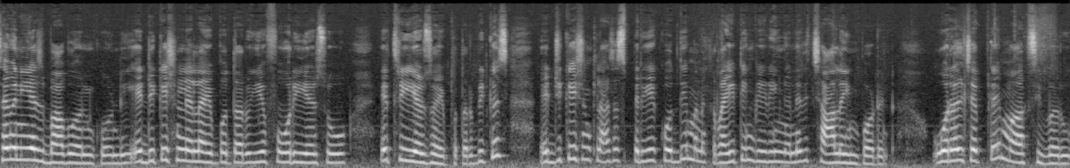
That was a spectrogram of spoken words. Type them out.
సెవెన్ ఇయర్స్ బాబు అనుకోండి. ఎడ్యుకేషన్లో ఎలా అయిపోతారు? A four years a three years అయిపోతారు. బికాస్ ఎడ్యుకేషన్ క్లాసెస్ పెరిగే కొద్దీ మనకు రైటింగ్ రీడింగ్ అనేది చాలా ఇంపార్టెంట్ ఓరల్ చెప్తే మార్క్స్ ఇవ్వరు.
